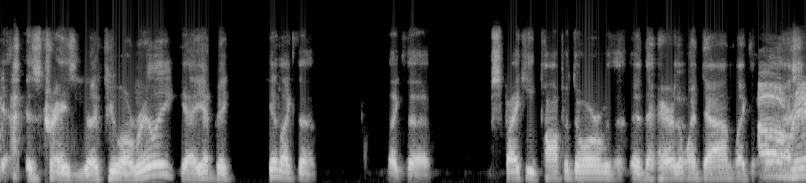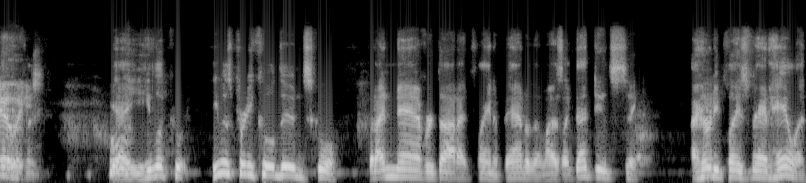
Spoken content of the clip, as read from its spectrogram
Yes, it's crazy. Like people are really, yeah. He had big, he had like the, like the spiky pompadour with the, the hair that went down. Like Oh, really? Yeah, he looked. Cool. He was a pretty cool dude in school, but I never thought I'd play in a band with him. I was like, that dude's sick. I heard he plays Van Halen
